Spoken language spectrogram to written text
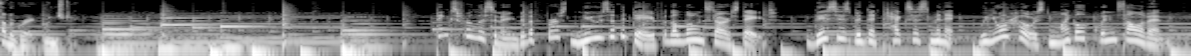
Have a great Wednesday. Thanks for listening to the first news of the day for the Lone Star State. This has been the Texas Minute with your host, Michael Quinn Sullivan.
